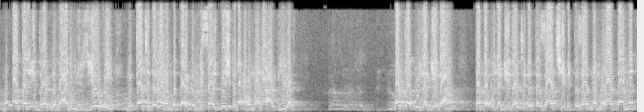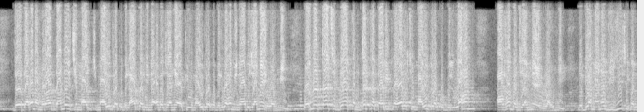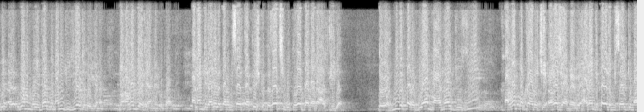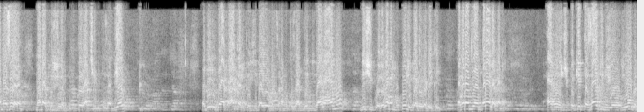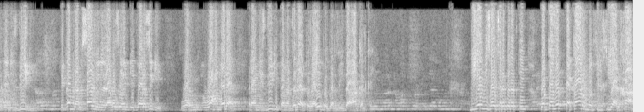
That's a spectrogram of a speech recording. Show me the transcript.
نو عقل ادراک د معنی جزئیو کوي نو تا چې د وهم د پر کوم مثال پیش کنه هغه معنا عقلی ده پته ولګی دا پته ولګیدا چې د تضاد شی به تضاد نه مراد دا نه د دغه نه مراد دا نه چې ما یدرک بالعقل نه اب جامع عقلی ما یدرک بالوهم نه اب جامع وهمی ورنه تا چې بیا کم دغه تعریف راول چې ما یدرک بالوهم هغه به جامع وهمی نو بیا معنا جزئی چې کوم دی وهم او ادراک د معنی جزئیات کوي کنه نو هغه بیا جامع پکار دی الان کې دا لپاره مثال ته پیش کړه تضاد شی به تضاد د معنی عقلی ده د وهمي لپاره بیا معنا جزئی هغه پکارو چې هغه جامع وي حالانکه ته مثال کې معنا سره معنا کلی ورکړي په واچې په ځان یو دې دا عقل کې چې دا یو بل سره متضاد دي دا وهمو نشي کولای وهم ټولې ګډې وډې کوي خبره هم ځان ترا لګنه هغه چې پکې تضاد نه یو یو بل ته نږدې دي چې کوم رنګ سازي نه هغه ذهن کې دواړه سګي وهم ولا رانږدې کی په منځله تزایو په ګرځي دا عقل کوي دیو مثال سره پرد کوي وکذا تکارم فی الخیال خا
